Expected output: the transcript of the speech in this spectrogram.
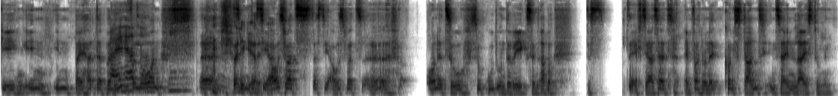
gegen in, in bei Hertha Berlin bei Hertha. verloren. Mhm. Äh, Völlig dass die auswärts, dass die auswärts äh, auch nicht so, so gut unterwegs sind. Aber das, der FCA ist halt einfach noch nicht konstant in seinen Leistungen.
